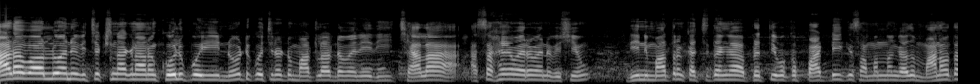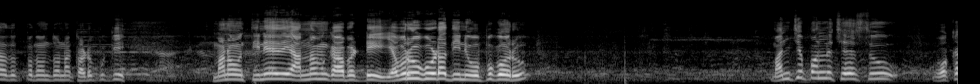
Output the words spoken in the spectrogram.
ఆడవాళ్ళు అనే విచక్షణ జ్ఞానం కోల్పోయి నోటికి వచ్చినట్టు మాట్లాడడం అనేది చాలా అసహ్యకరమైన విషయం. దీన్ని మాత్రం ఖచ్చితంగా ప్రతి ఒక్క పార్టీకి సంబంధం కాదు మానవతా దృక్పథంతో ఉన్న కడుపుకి మనం తినేది అన్నం కాబట్టి ఎవరూ కూడా దీన్ని ఒప్పుకోరు. మంచి పనులు చేస్తూ ఒక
